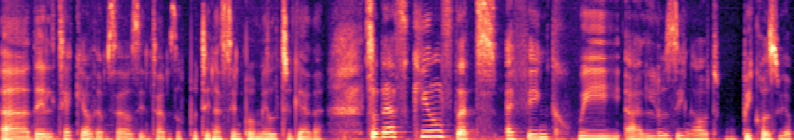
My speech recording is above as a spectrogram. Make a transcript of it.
Uh, they'll take care of themselves in terms of putting a simple meal together. So there are skills that I think we are losing out because we are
